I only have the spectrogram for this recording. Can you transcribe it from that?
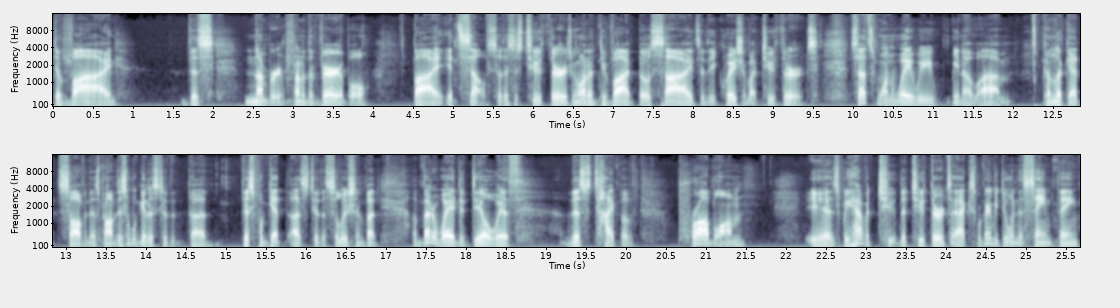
divide this number in front of the variable by itself. So this is 2 thirds. We want to divide both sides of the equation by 2 thirds. So that's one way we, you know, um, can look at solving this problem. This will get us to the, uh, this will get us to the solution, but a better way to deal with this type of problem is we have a two, the two-thirds x. We're going to be doing the same thing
